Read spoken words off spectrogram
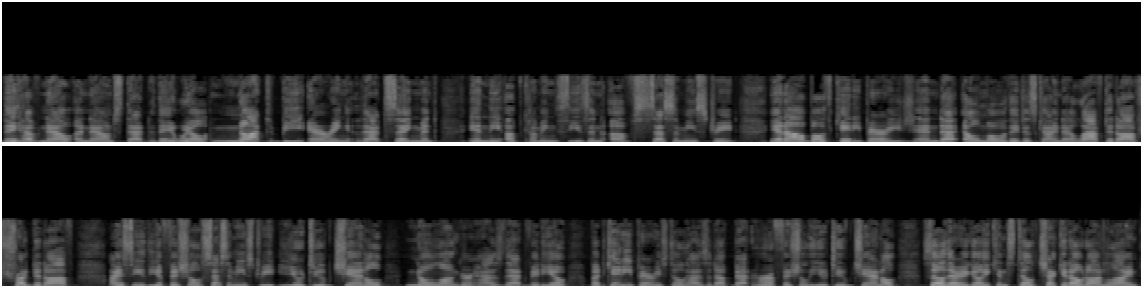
they have now announced that they will not be airing that segment in the upcoming season of Sesame Street. You know, both Katy Perry and uh, Elmo, they just kind of laughed it off, shrugged it off. I see the official Sesame Street YouTube channel no longer has that video, but Katy Perry still has it up at her official YouTube channel. So there you go, you can still check it out online.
